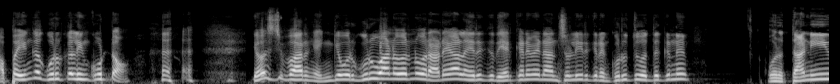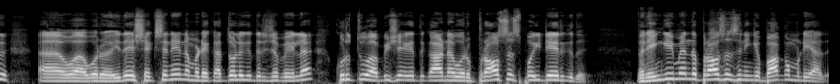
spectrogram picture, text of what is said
அப்போ எங்கே குருக்களின் கூட்டம்? யோசிச்சு பாருங்கள் இங்கே ஒரு குருவானவர்னு ஒரு அடையாளம் இருக்குது. ஏற்கனவே நான் சொல்லியிருக்கிறேன் குருத்துவத்துக்குன்னு ஒரு தனி ஒரு இதே செக்ஷனே நம்முடைய கத்தோலிக்க திருச்சபையில் குருத்துவ அபிஷேகத்துக்கான ஒரு ப்ராசஸ் போயிட்டே இருக்குது. வேறு எங்கேயுமே இந்த ப்ராசஸ் நீங்கள் பார்க்க முடியாது.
